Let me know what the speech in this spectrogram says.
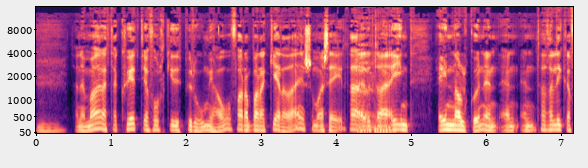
þannig að maður ætti að hvetja fólkið upp í rúm já og fara bara að gera það eins og maður segir það er þetta ein, ein nálgun en, en, en það líka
